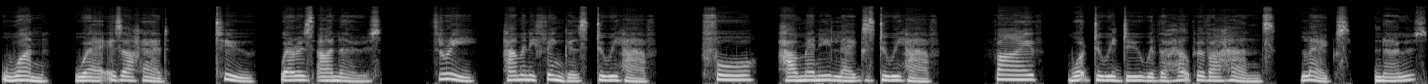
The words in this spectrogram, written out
1. Where is our head? 2. Where is our nose? 3. How many fingers do we have? 4. How many legs do we have? 5. What do we do with the help of our hands, legs, nose?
